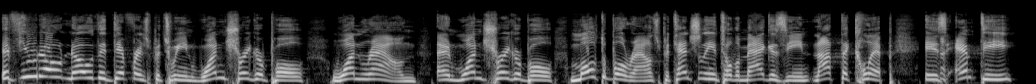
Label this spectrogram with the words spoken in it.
If you don't know the difference between one trigger pull, one round, and one trigger pull, multiple rounds, potentially until the magazine, not the clip, is empty,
